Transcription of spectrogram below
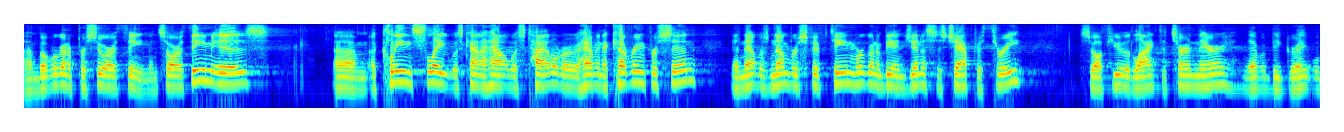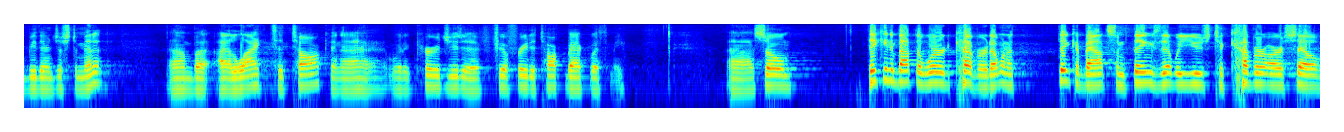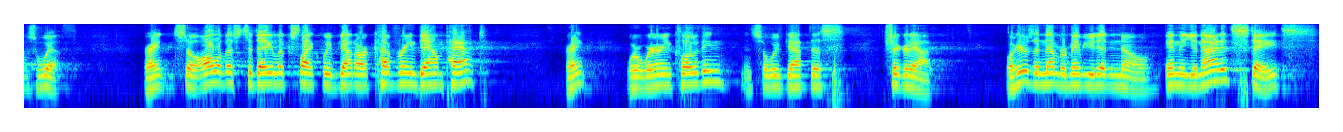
Um, but we're going to pursue our theme. And so our theme is um, a clean slate, was kind of how it was titled, or having a covering for sin. And that was Numbers 15. We're going to be in Genesis chapter 3. So if you would like to turn there, that would be great. We'll be there in just a minute. Um, but I like to talk, and I would encourage you to feel free to talk back with me. Uh, so, thinking about the word covered, I want to think about some things that we use to cover ourselves with. Right? So, all of us today looks like we've got our covering down pat. Right? We're wearing clothing, and so we've got this figured out. Well, here's a number maybe you didn't know. In the United States,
